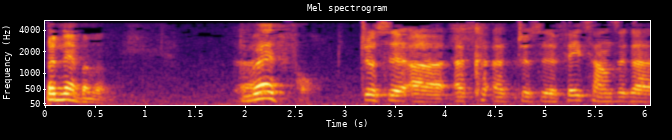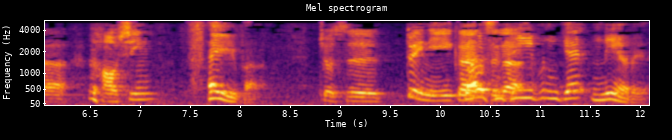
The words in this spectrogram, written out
Benevolent. Dreadful. 就是呃呃可呃就是非常这个好心， Favor. 就是对你一个这个 even get near it.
